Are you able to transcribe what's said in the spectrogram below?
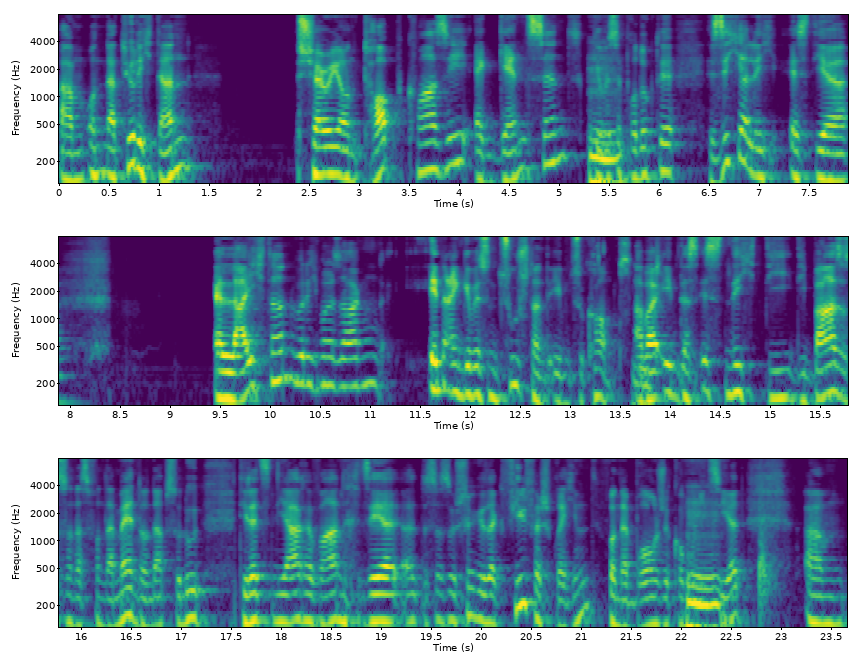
ähm, und natürlich dann Sherry on top quasi, ergänzend gewisse mhm. Produkte, sicherlich es dir erleichtern, würde ich mal sagen, in einen gewissen Zustand eben zu kommen. Absolut. Aber eben, das ist nicht die, die Basis und das Fundament und absolut, die letzten Jahre waren sehr, das hast du schön gesagt, vielversprechend von der Branche kommuniziert. Mhm. Ähm,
